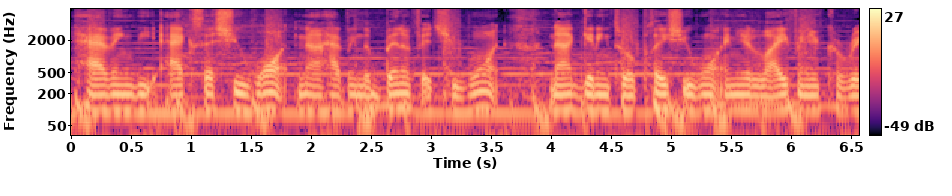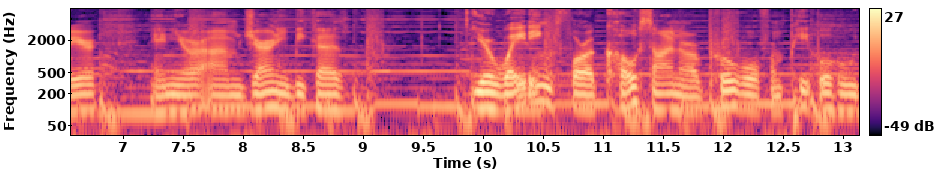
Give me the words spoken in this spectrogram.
having the access you want, not having the benefits you want, not getting to a place you want in your life and your career and your um, journey because you're waiting for a cosign or approval from people who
